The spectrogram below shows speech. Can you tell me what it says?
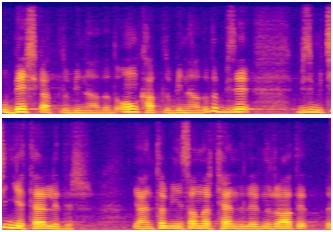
bu 5 katlı binada da 10 katlı binada da bize bizim için yeterlidir. Yani tabii insanlar kendilerini rahat et, e,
